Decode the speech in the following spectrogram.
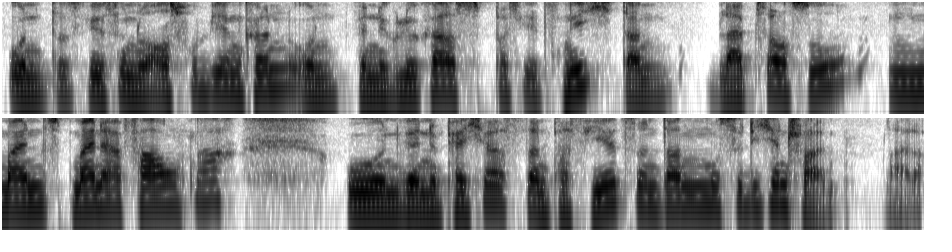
und das wirst du nur ausprobieren können. Und wenn du Glück hast, passiert es nicht, dann bleibt es auch so, meines, meiner Erfahrung nach. Und wenn du Pech hast, dann passiert es und dann musst du dich entscheiden, leider.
